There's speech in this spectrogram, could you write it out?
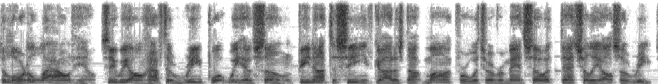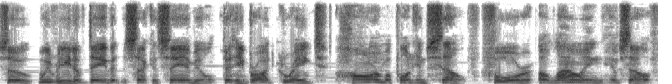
The Lord allowed him. See, we all have to reap what we have sown. Be not deceived. God is not mocked, for whatsoever man soweth, that shall he also reap. So we read of David in 2 Samuel that he brought great harm upon himself for allowing himself,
